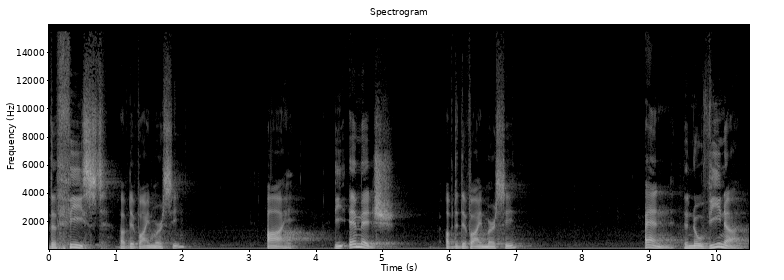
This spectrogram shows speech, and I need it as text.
The feast of divine mercy. I, the image of the divine mercy. N, the novena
